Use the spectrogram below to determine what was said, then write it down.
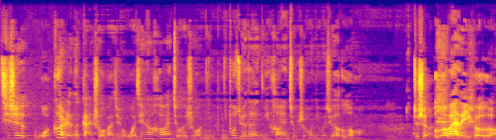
其实我个人的感受吧，就是我经常喝完酒的时候，你你不觉得你喝完酒之后你会觉得饿吗？就是额外的一个饿，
